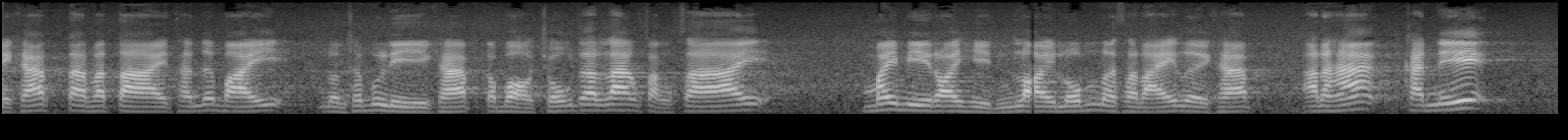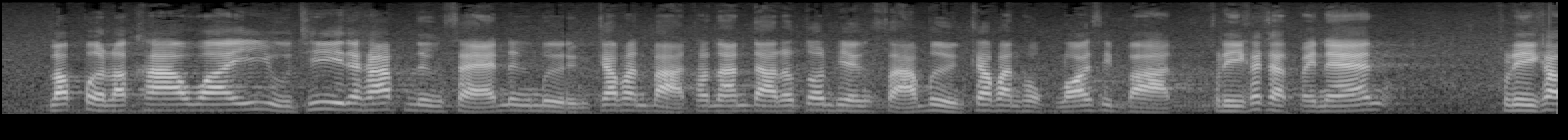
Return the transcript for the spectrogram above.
ๆครับ ตามมาตายทันเดอร์ไบต์นนทบุรีครับ กระบอกโชคด้านล่างฝั่งซ้าย ไม่มีรอยหินรอยล้มรอยสไลด์เลยครับเอานะฮะคันนี้เราเปิดราคาไว้อยู่ที่นะครับ 1 1 9 0 0 0 บาท เท่านั้น ดาวน์เริ่มต้นเพียง 39,610 บาท ฟรีค่าจัดไปแนนฟรีค่า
